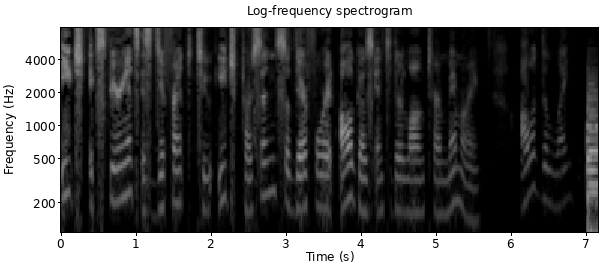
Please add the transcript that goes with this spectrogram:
Each experience is different to each person, so therefore it all goes into their long-term memory. All of the language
